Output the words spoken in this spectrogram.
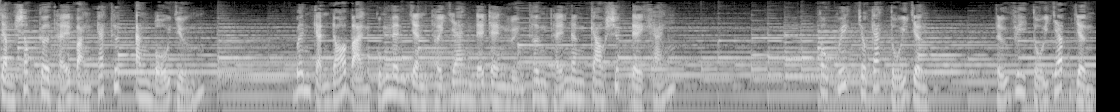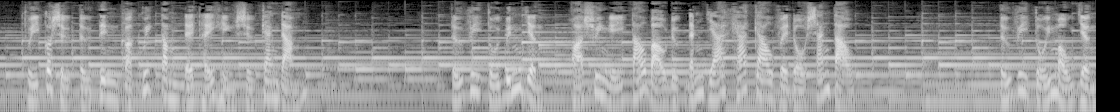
chăm sóc cơ thể bằng các thức ăn bổ dưỡng. Bên cạnh đó bạn cũng nên dành thời gian để rèn luyện thân thể nâng cao sức đề kháng. Câu quyết cho các tuổi dần Tử vi tuổi giáp dần, Thủy có sự tự tin và quyết tâm để thể hiện sự can đảm. Tử vi tuổi bính dần, Hỏa suy nghĩ táo bạo được đánh giá khá cao về độ sáng tạo. Tử vi tuổi mậu dần,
